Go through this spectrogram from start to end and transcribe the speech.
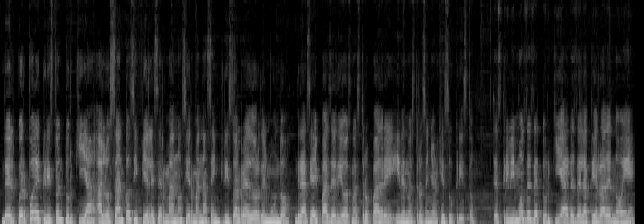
del cuerpo de Cristo en Turquía, a los santos y fieles hermanos y hermanas en Cristo alrededor del mundo, gracia y paz de Dios nuestro Padre y de nuestro Señor Jesucristo. Te escribimos desde Turquía, desde la tierra de Noé,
